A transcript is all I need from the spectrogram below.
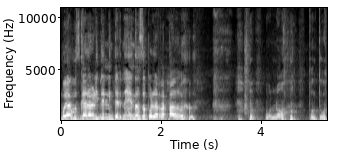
Voy a buscar ahorita en internet un oso polar rapado. O no, pon tú.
